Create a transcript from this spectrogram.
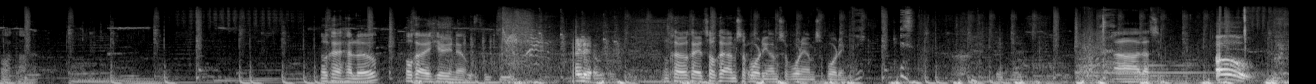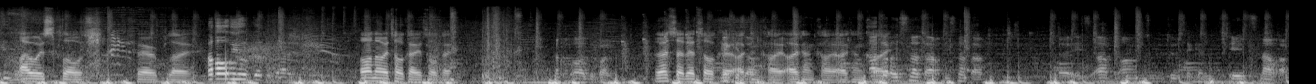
Oh, damn it. Okay, hello? Okay, I hear you now. Hello. Okay, okay, it's okay. I'm supporting, I'm supporting, I'm supporting. Ah, uh, that's... Oh! I was close. Fair play. Oh, you got the Oh no, it's okay. It's okay. Oh, the button. That's it. It's okay. Make I can up. kite. I can kite. I can Oh, no, kite. it's not up. It's not up. Uh, it's up on two seconds. It's now up.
